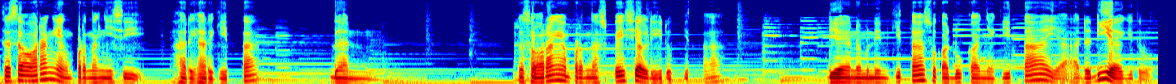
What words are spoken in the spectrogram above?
seseorang yang pernah ngisi hari-hari kita dan seseorang yang pernah spesial di hidup kita. Dia yang nemenin kita suka dukanya kita ya ada dia gitu loh.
